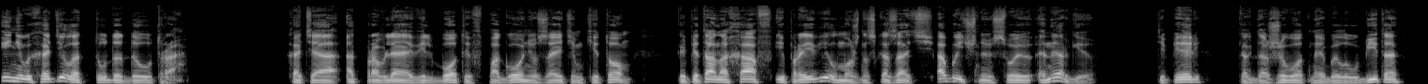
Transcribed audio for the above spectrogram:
и не выходил оттуда до утра. Хотя, отправляя вельботы в погоню за этим китом, капитан Ахав и проявил, можно сказать, обычную свою энергию, теперь, когда животное было убито,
